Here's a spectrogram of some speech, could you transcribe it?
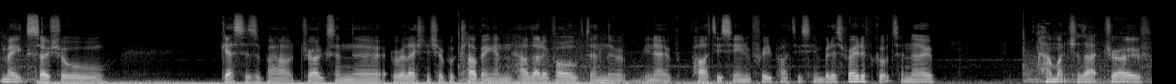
make social guesses about drugs and the relationship with clubbing and how that evolved and the you know party scene, free party scene. But it's very difficult to know how much of that drove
